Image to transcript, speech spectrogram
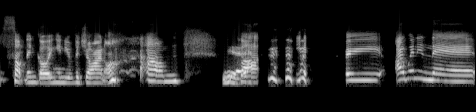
something going in your vagina. um, yeah. But yeah, I went in there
